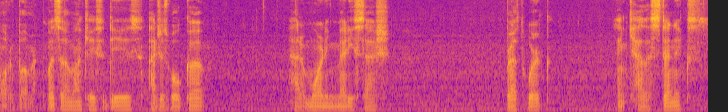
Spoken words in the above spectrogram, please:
What a bummer. What's up, my quesadillas? I just woke up, had a morning medi sesh, breath work, and calisthenics.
